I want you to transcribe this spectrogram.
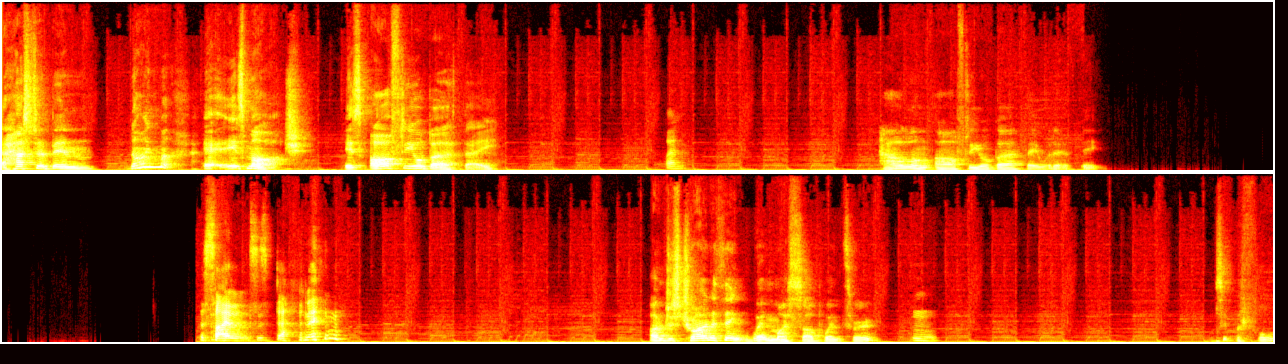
It has to have been nine months. It's March. It's after your birthday. When? How long after your birthday would it have been? The silence is deafening. I'm just trying to think when my sub went through. Mm. Was it before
